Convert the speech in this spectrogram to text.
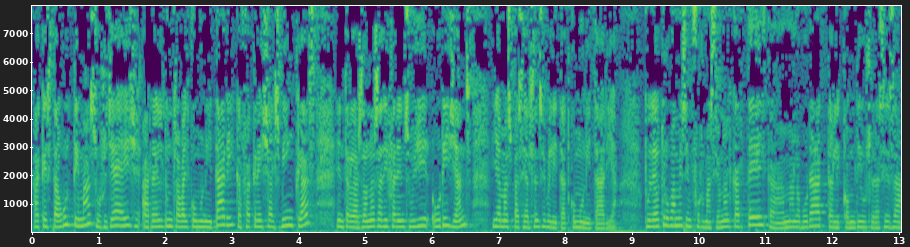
Aquesta última sorgeix arrel d'un treball comunitari que fa créixer els vincles entre les dones de diferents orígens i amb especial sensibilitat comunitària. Podeu trobar més informació en el cartell que hem elaborat, tal com dius, gràcies a,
